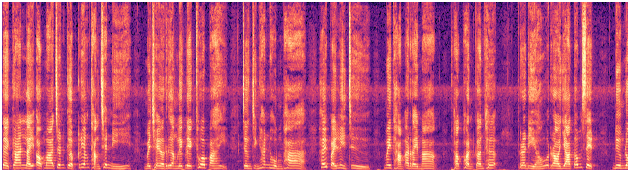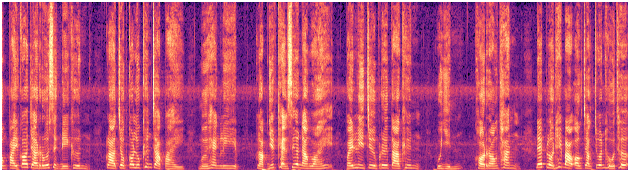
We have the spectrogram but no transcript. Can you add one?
แต่การไหลออกมาจนเกือบเกลี้ยงถังเช่นนี้ ไม่ใช่เรื่องเล็กๆทั่วไป จึงจิงหั่นห่มผ้า ให้ไปหลี่จือ ไม่ถามอะไรมาก พักผ่อนก่อนเถอะ ประเดี๋ยวรอยาต้มเสร็จ ดื่มลงไปก็จะรู้สึกดีขึ้น กล่าวจบก็ลุกขึ้นจากไป มือแห้งรีบ กลับยึดแขนเสื้อนางไว้ ไปหลี่จือปรือตาขึ้น ผู้หญิงขอร้องท่าน ได้โปรดให้บ่าวออกจากจวนหูเถอะ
